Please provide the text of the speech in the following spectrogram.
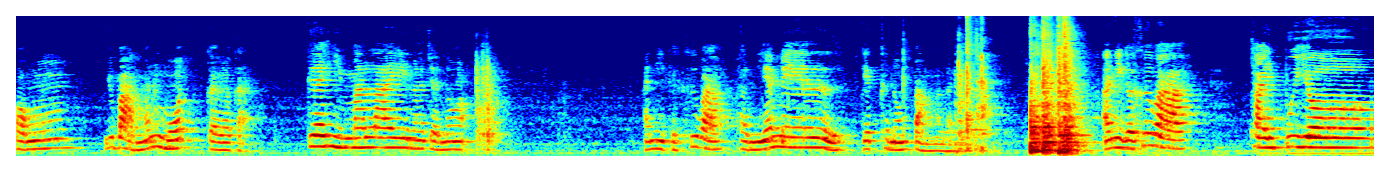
ของอยู่บ้านมันมดก็แล้วก็เกลือหิมาลัยเนาะจ้ะเนาะ อันนี้ก็คือว่าพันเนียเมลเก็ดขนมปังอะไร อันนี้ก็คือว่า ไทยปุยอง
